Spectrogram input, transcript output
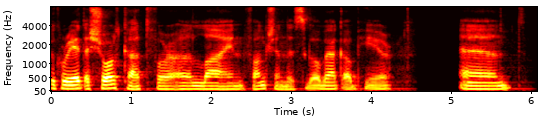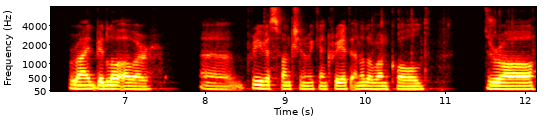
to create a shortcut for a line function. Let's go back up here and right below our uh, previous function, we can create another one called draw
